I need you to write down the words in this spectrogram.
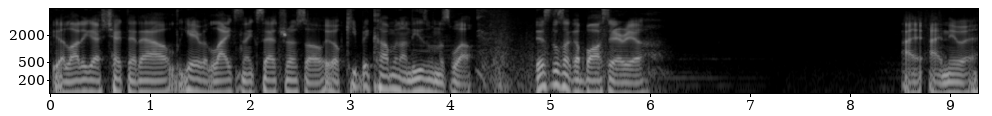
Yeah, a lot of you guys checked that out, gave it likes and etc. So, yo, keep it coming on these ones as well. This looks like a boss area. I, I knew it.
